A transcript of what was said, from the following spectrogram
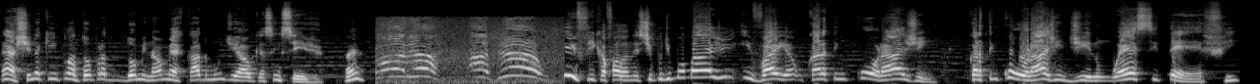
É a China que implantou para dominar o mercado mundial, que assim seja. Né? Glória a Deus! E fica falando esse tipo de bobagem e vai, o cara tem coragem o cara tem coragem de ir no STF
